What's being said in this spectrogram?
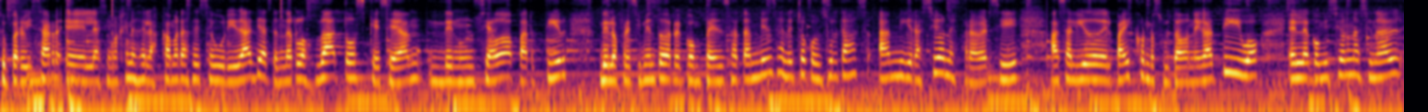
supervisar eh, las imágenes de las cámaras de seguridad y atender los datos que se han denunciado a partir del ofrecimiento de recompensa. También se han hecho consultas a migraciones para ver si ha salido del país con resultado negativo. En la Comisión Nacional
